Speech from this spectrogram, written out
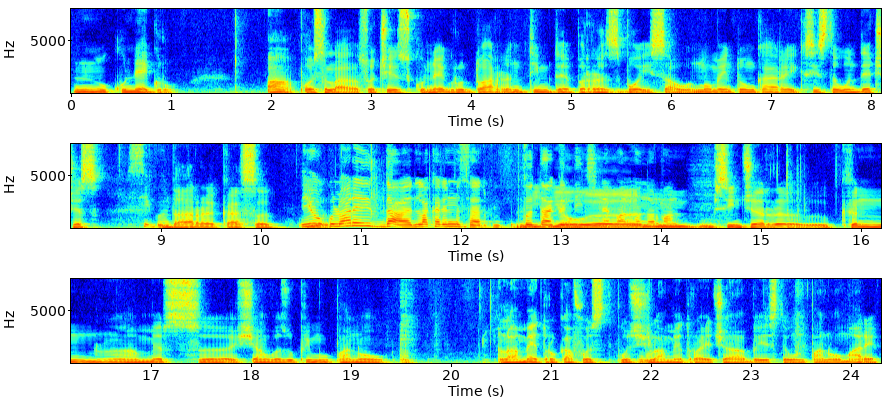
nu cu negru. A, poți să-l asociezi cu negru doar în timp de război sau în momentul în care există un deces. Sigur. Dar ca să... E o culoare, da, la care nu s-ar putea Eu, gândi cineva în mod normal. Sincer, când am mers și am văzut primul panou la metro, că a fost pus și la metro aici, bă, este un panou mare.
